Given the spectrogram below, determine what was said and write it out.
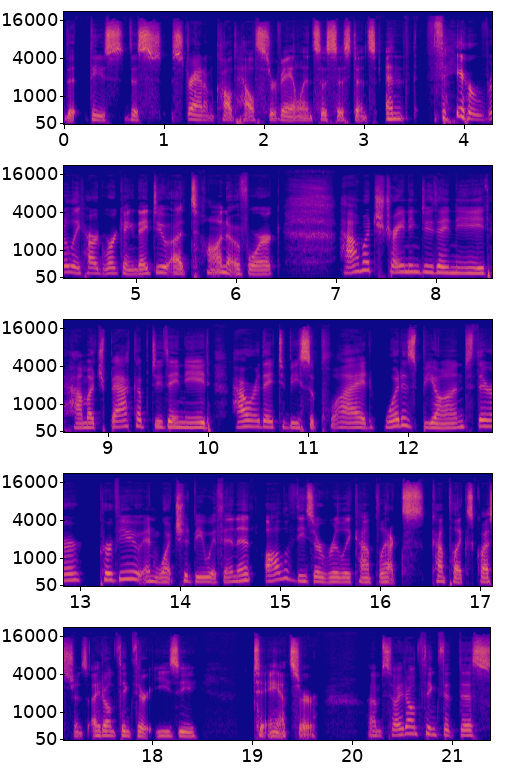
th- these this stratum called health surveillance assistants, and they are really hardworking. They do a ton of work. How much training do they need? How much backup do they need? How are they to be supplied? What is beyond their purview, and what should be within it? All of these are really complex complex questions. I don't think they're easy to answer. Um, so I don't think that this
